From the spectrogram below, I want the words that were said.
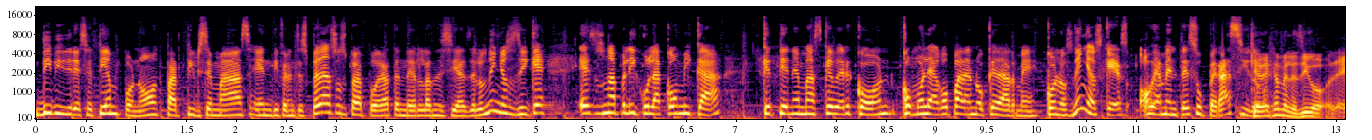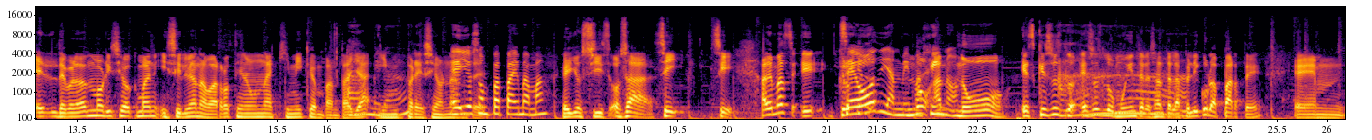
dividir ese tiempo, ¿no? Partirse más en diferentes pedazos para poder atender las necesidades de los niños. Así que esa es una película cómica que tiene más que ver con cómo le hago para no quedarme con los niños, que es obviamente súper ácido. Que déjenme les digo, de verdad Mauricio Ockman y Silvia Navarro tienen una química en pantalla Ah, impresionante. Ellos son papá y mamá. Ellos sí, o sea, sí, sí. Además, eh, creo Se que- odian, me no, imagino. ah, no, es que eso es, lo, eso es lo muy interesante. La Ah. película aparte, em,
